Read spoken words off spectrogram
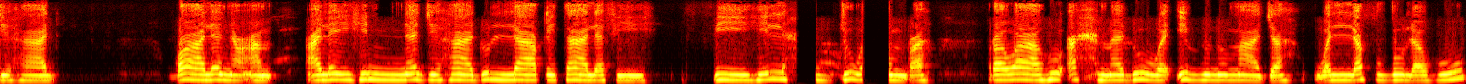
جهاد. قال نعم عليهن جهاد لا قتال فيه فيه الحج والعمرة. رواه أحمد وابن ماجه واللفظ له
